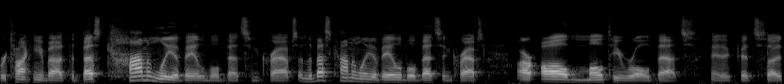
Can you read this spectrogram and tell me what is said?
We're talking about the best commonly available bets in craps, and the best commonly available bets in craps are all multi-roll bets. If it's uh,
